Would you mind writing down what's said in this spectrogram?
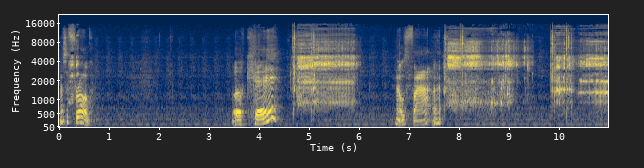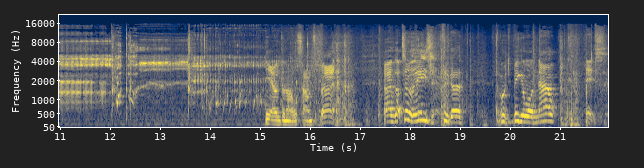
That's a frog. Okay. That was fart. Yeah, we've done all the sounds. Right. I've got two of these. I've got a much bigger one now. It's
